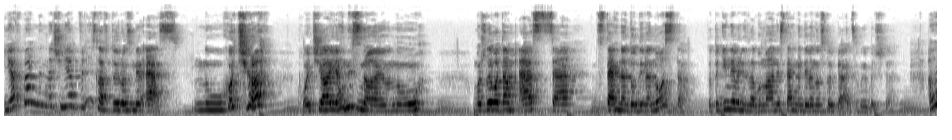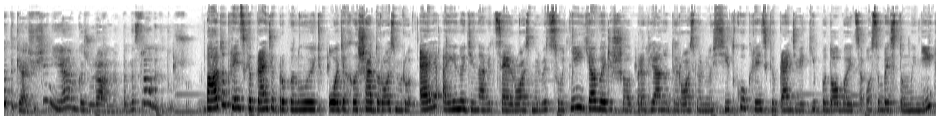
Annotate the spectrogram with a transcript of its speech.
Я впевнена, що я влізла в той розмір S. Ну, хоча. Хоча я не знаю, ну. Можливо, там S це стегна до 90, то тоді не влізла, бо в мене стегна 95, вибачте. Але таке ощущення, я вам кажу, реально, піднасрали в душу. Багато українських брендів пропонують одяг лише до розміру L, а іноді навіть цей розмір відсутній. Я вирішила переглянути розмірну сітку українських брендів, які подобаються особисто мені,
